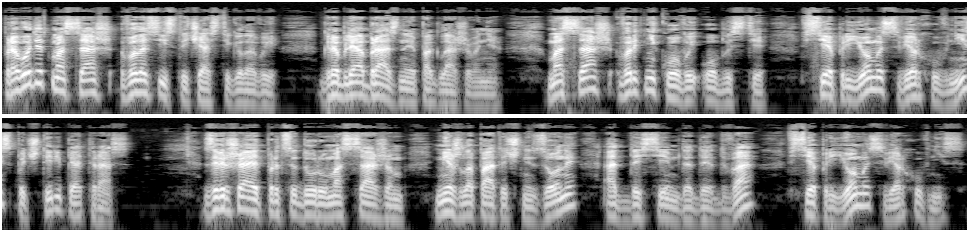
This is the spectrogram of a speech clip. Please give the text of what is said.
Проводит массаж волосистой части головы, граблеобразное поглаживание, массаж воротниковой области, все приемы сверху вниз по 4-5 раз. Завершает процедуру массажем межлопаточной зоны от D7 до D2, все приемы сверху вниз.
